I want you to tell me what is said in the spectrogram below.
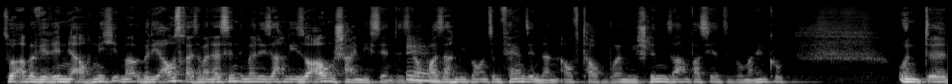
So, aber wir reden ja auch nicht immer über die Ausreißer, weil das sind immer die Sachen, die so augenscheinlich sind. Das sind mhm. auch ein paar Sachen, die bei uns im Fernsehen dann auftauchen, wo irgendwie schlimme Sachen passiert sind, wo man hinguckt. Und äh,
